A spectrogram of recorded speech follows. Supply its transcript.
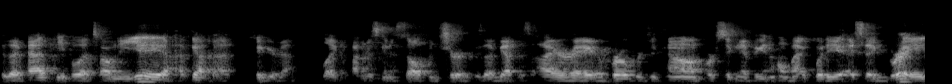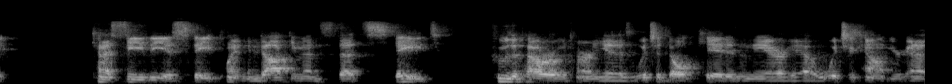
because I've had people that tell me, yeah, yeah, I've got that figured out like I'm just going to self-insure because I've got this IRA or brokerage account or significant home equity. I say, great. Can I see the estate planning documents that state who the power of attorney is, which adult kid is in the area, which account you're gonna,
